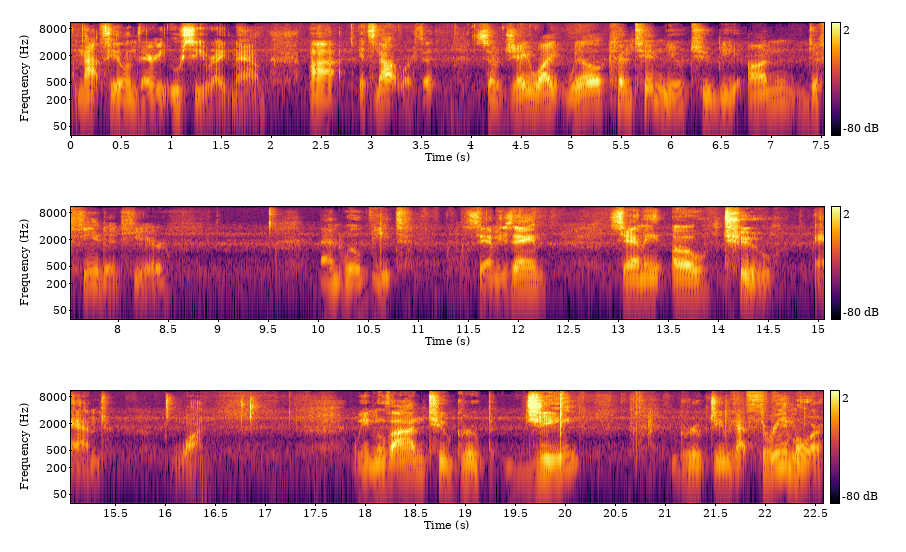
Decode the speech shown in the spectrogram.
I'm not feeling very oozy right now uh, it's not worth it. So Jay White will continue to be undefeated here and will beat Sami Zayn. Sami 0 2 and 1. We move on to Group G. Group G, we got three more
